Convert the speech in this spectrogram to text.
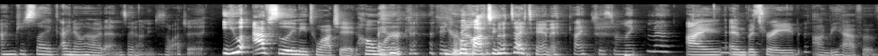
I'm just like I know how it ends. I don't need to watch it. You absolutely need to watch it. Homework. You're know. watching the Titanic. I just am like meh. I am betrayed on behalf of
